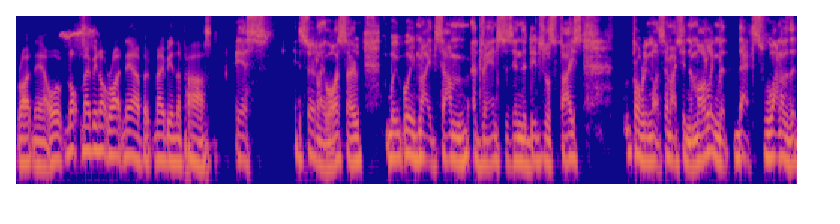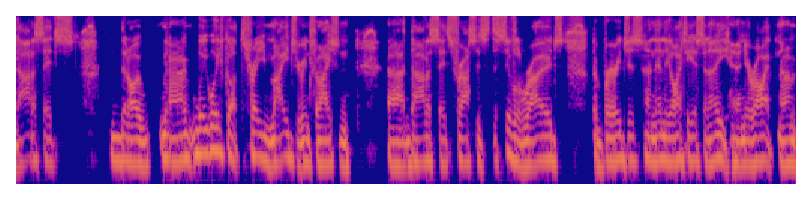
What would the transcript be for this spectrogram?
right now or not maybe not right now but maybe in the past yes it certainly was. So we, we've made some advances in the digital space probably not so much in the modeling, but that's one of the data sets that I, you know, we, we've got three major information uh, data sets for us. It's the civil roads, the bridges, and then the ITS and E. And you're right, um,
